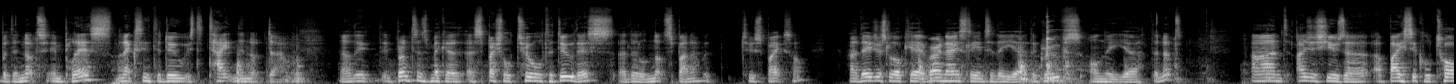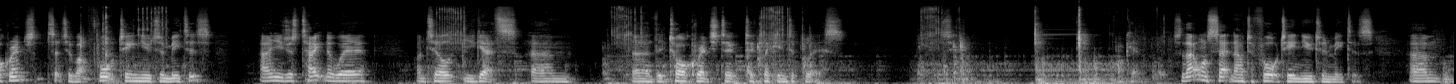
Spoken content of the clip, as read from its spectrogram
with the nut in place, the next thing to do is to tighten the nut down. Now the, the Bruntons make a, a, special tool to do this, a little nut spanner with two spikes on. Uh, they just locate very nicely into the, uh, the grooves on the, uh, the nut. And I just use a, a, bicycle torque wrench set to about 14 newton meters. And you just tighten away until you get um, uh, the torque wrench to, to click into place. Okay, so that one's set now to 14 newton meters. Um,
